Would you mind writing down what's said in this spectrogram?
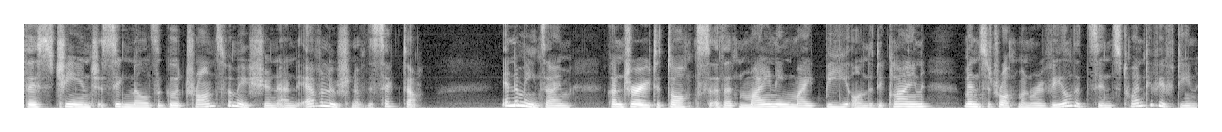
this change signals a good transformation and evolution of the sector. In the meantime, contrary to talks that mining might be on the decline, Minister Trotman revealed that since 2015,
